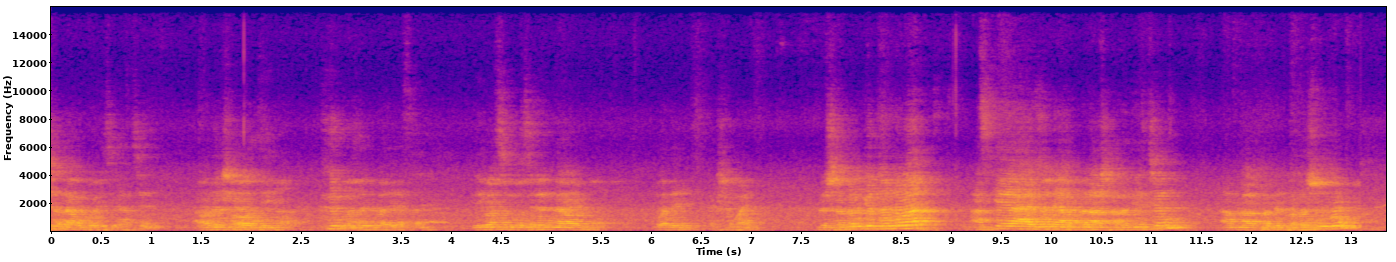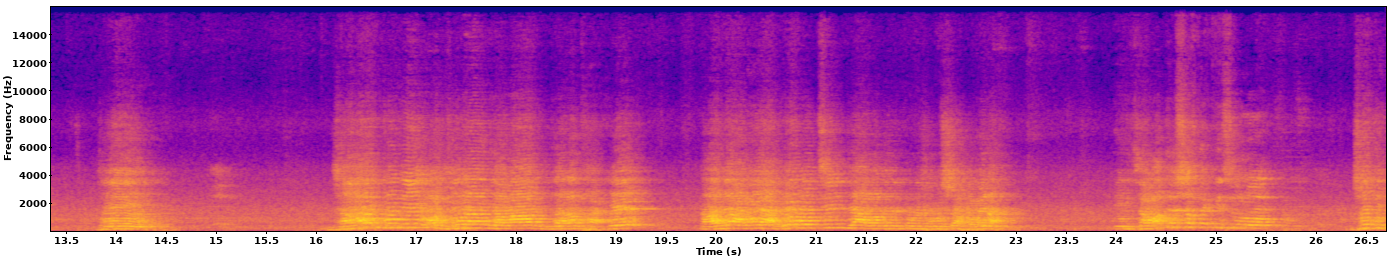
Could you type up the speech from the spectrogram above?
সাথে আমার পরিচয় আছে। আমাদের সভাপতি বাড়ি আছেন নির্বাচন করছিলেন নেওয়ার পরে এক সময়। সকলকে ধন্যবাদ। আজকে আয়োজনে আপনারা সাড়া দিয়েছেন। আমরা আপনাদের কথা শুনব। যে জামাত যদি অরিজিনাল জামাত যারা থাকে, তাহলে আমি আগেও বলছি যে আমাদের কোনো সমস্যা হবে না। এই জামাতের সাথে কিছু লোক যদি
